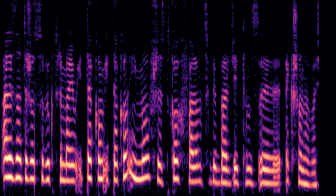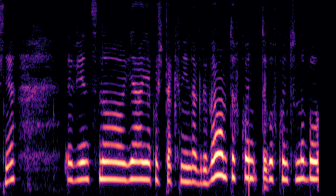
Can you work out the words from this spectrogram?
ale znam też osoby, które mają i taką, i taką i mimo wszystko chwalą sobie bardziej tą z Actiona właśnie. Więc no ja jakoś tak nie nagrywałam to w koń, tego w końcu, no bo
